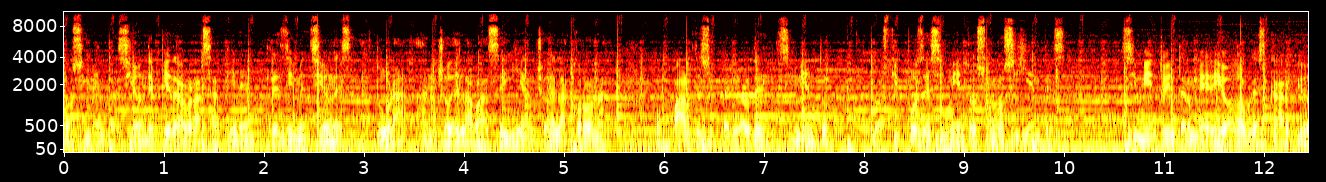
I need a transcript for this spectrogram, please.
La cimentación de piedra brasa tienen tres dimensiones, altura, ancho de la base y ancho de la corona o parte superior del cimiento. Los tipos de cimiento son los siguientes. Cimiento intermedio o doble escarpio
